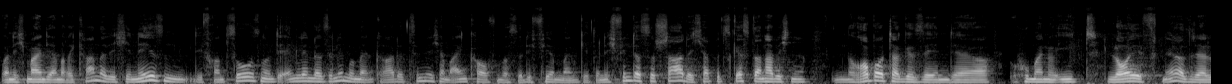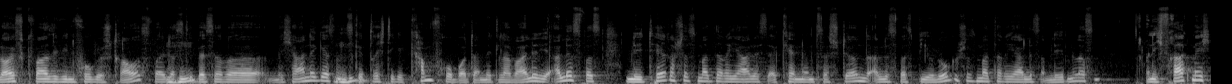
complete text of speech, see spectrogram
Und ich meine, die Amerikaner, die Chinesen, die Franzosen und die Engländer sind im Moment gerade ziemlich am Einkaufen, was so die Firmen angeht. Und ich finde das so schade. Ich habe jetzt gestern habe ich einen, einen, Roboter gesehen, der humanoid läuft. Ne? Also der läuft quasi wie ein Vogelstrauß, weil das mhm. die bessere Mechanik ist. Und mhm. es gibt richtige Kampfroboter mittlerweile, die alles, was militärisches Material ist, erkennen und zerstören und alles, was biologisches Material ist, am Leben lassen. Und ich frage mich,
